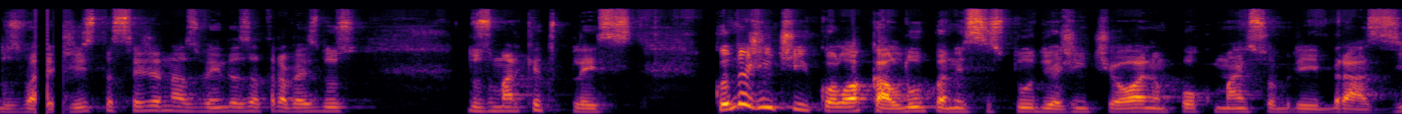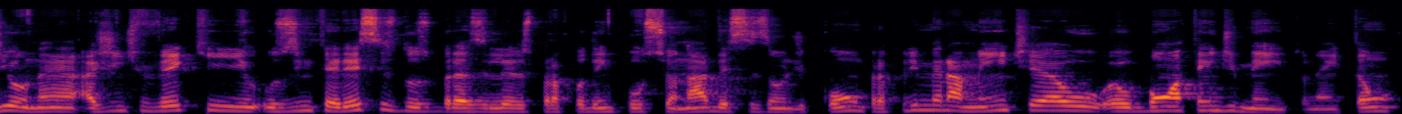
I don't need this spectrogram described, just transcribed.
dos varejistas, seja nas vendas através dos, dos marketplaces. Quando a gente coloca a lupa nesse estudo e a gente olha um pouco mais sobre Brasil, né, a gente vê que os interesses dos brasileiros para poder impulsionar a decisão de compra, primeiramente é o, é o bom atendimento. Né? Então,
